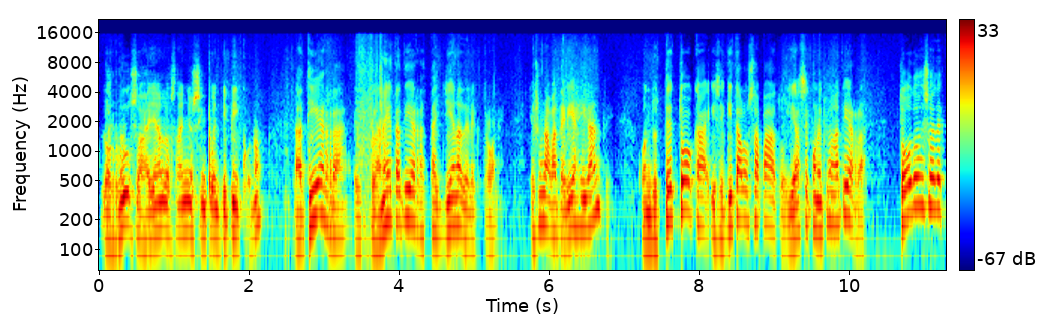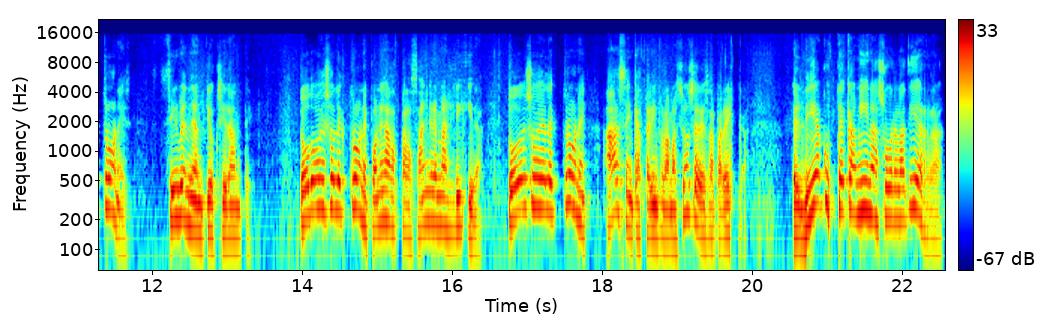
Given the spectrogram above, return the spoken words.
los rusos allá en los años 50 y pico, ¿no? La tierra, el planeta Tierra está llena de electrones. Es una batería gigante. Cuando usted toca y se quita los zapatos y hace conexión a la Tierra, todos esos electrones sirven de antioxidante. Todos esos electrones ponen hasta la sangre más líquida. Todos esos electrones hacen que hasta la inflamación se desaparezca. El día que usted camina sobre la tierra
